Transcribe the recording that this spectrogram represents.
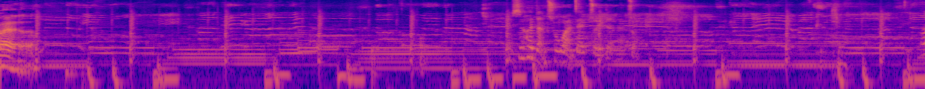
么要下礼拜了？是会等出完再追的那种。啊！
